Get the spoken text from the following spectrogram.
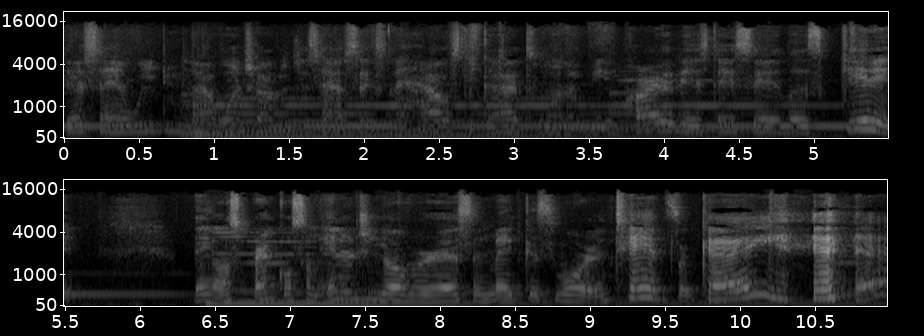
They're saying we do not want y'all to just have sex in the house. The gods want to be a part of this. They said, let's get it they gonna sprinkle some energy over us and make us more intense, okay? yeah.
